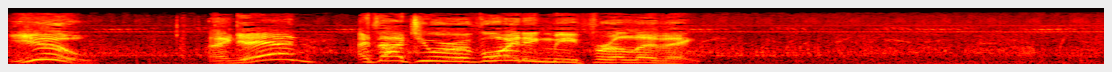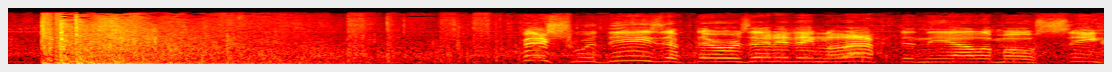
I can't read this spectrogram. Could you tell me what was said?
You! Again? I thought you were avoiding me for a living. Fish with these if there was anything left in the Alamo Sea.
